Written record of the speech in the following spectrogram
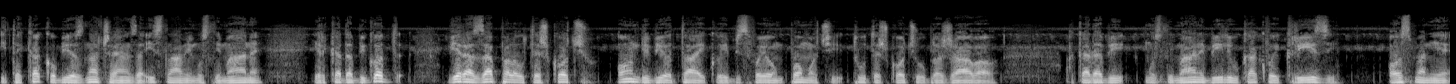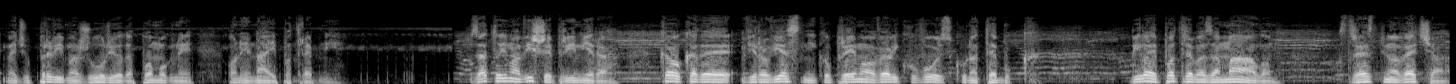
i kako bio značajan za islam i muslimane, jer kada bi god vjera zapala u teškoću, on bi bio taj koji bi svojom pomoći tu teškoću ublažavao, a kada bi muslimani bili u kakvoj krizi, Osman je među prvima žurio da pomogne one najpotrebnije. Zato ima više primjera, kao kada je vjerovjesnik opremao veliku vojsku na Tebuk. Bila je potreba za malom, sredstvima veća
